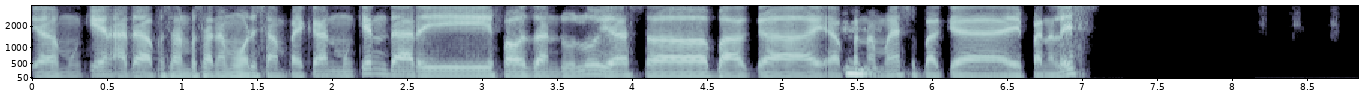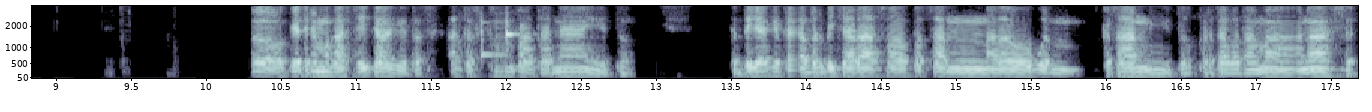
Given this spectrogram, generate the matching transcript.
ya mungkin ada pesan-pesan yang mau disampaikan. Mungkin dari Fauzan dulu ya sebagai apa namanya sebagai panelis. Eh, Oke, terima kasih Kak atas, atas kesempatannya gitu. Ketika kita berbicara soal pesan ataupun kesan gitu, pertama-tama se-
